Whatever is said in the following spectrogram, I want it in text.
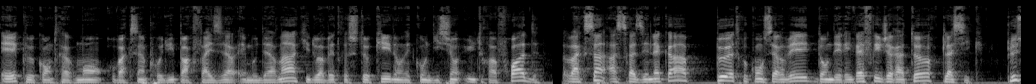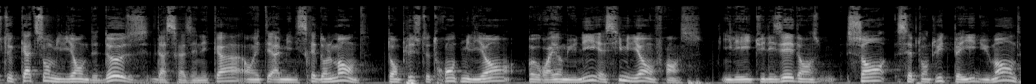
et que, contrairement aux vaccins produits par Pfizer et Moderna qui doivent être stockés dans des conditions ultra froides, le vaccin AstraZeneca peut être conservé dans des réfrigérateurs classiques. Plus de 400 millions de doses d'AstraZeneca ont été administrées dans le monde, dont plus de 30 millions au Royaume-Uni et 6 millions en France. Il est utilisé dans 178 pays du monde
